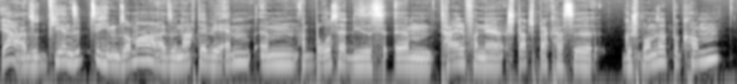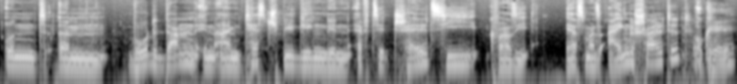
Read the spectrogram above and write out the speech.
ja also 74 im Sommer, also nach der WM, ähm, hat Borussia dieses ähm, Teil von der Stadtsparkasse gesponsert bekommen und ähm, wurde dann in einem Testspiel gegen den FC Chelsea quasi erstmals eingeschaltet. Okay.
